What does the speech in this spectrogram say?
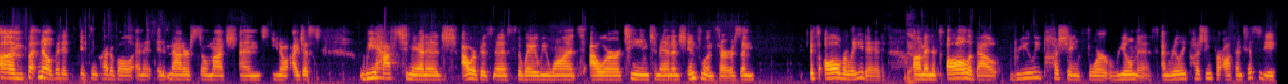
Um, but no, but it's it's incredible and it, it matters so much. And you know, I just we have to manage our business the way we want our team to manage influencers and it's all related Yeah. um, and it's all about really pushing for realness and really pushing for authenticity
